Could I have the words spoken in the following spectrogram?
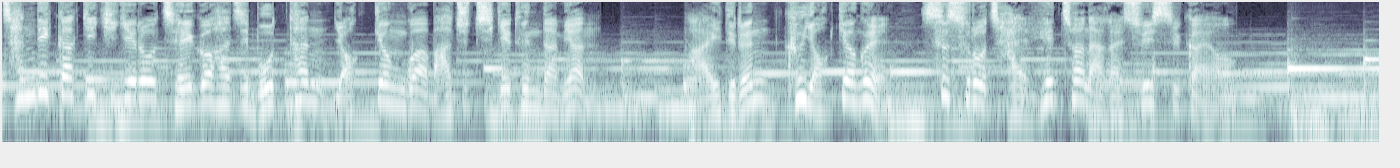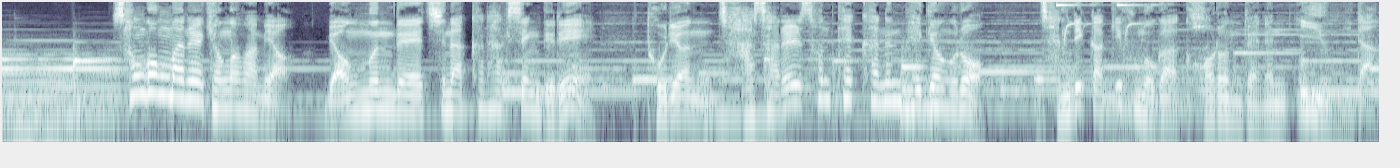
잔디깎기 기계로 제거하지 못한 역경과 마주치게 된다면 아이들은 그 역경을 스스로 잘 헤쳐나갈 수 있을까요? 성공만을 경험하며 명문대에 진학한 학생들이 돌연 자살을 선택하는 배경으로 잔디깎기 부모가 거론되는 이유입니다.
